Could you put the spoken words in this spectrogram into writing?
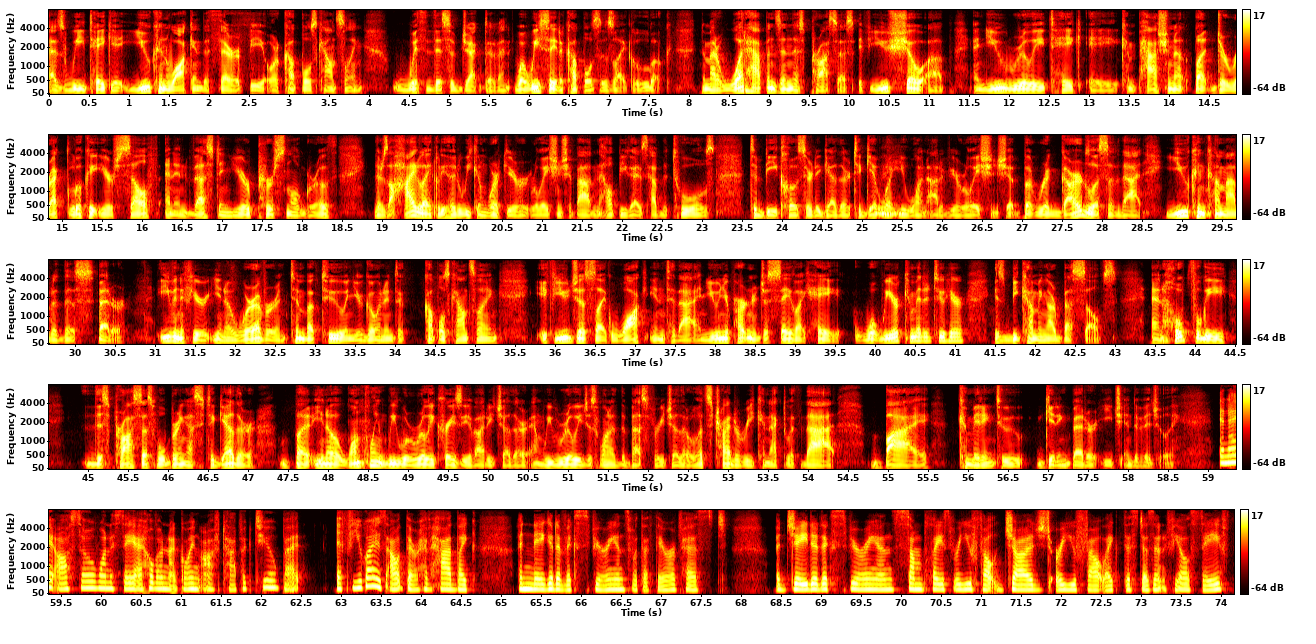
as we take it, you can walk into therapy or couples counseling with this objective. And what we say to couples is like, look, no matter what happens in this process, if you show up and you really take a compassionate but direct look at yourself and invest in your personal growth, there's a high likelihood we can work your relationship out and help you guys have the tools to be closer together to get right. what you want out of your relationship. But regardless of that, you can come out of this better. Even if you're, you know, wherever in Timbuktu and you're going into couples counseling, if you just like walk into that and you and your partner just say like, "Hey, what we are committed to here is becoming our best selves." And hopefully this process will bring us together. But, you know, at one point we were really crazy about each other and we really just wanted the best for each other. Let's try to reconnect with that by committing to getting better each individually. And I also want to say, I hope I'm not going off topic too, but if you guys out there have had like a negative experience with a therapist, a jaded experience, some place where you felt judged or you felt like this doesn't feel safe,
